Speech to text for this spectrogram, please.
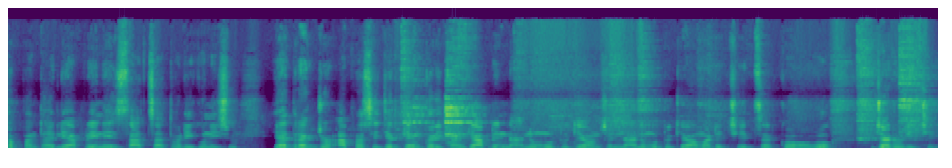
છપ્પન થાય એટલે આપણે એને સાત સાત વડે ગુણીશું. યાદ રાખજો, આ પ્રોસિજર કેમ કરી? કારણ કે આપણે નાનું મોટું કહેવાનું છે. નાનું મોટું કહેવા માટે છેદ સરખો હોવો જરૂરી છે.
